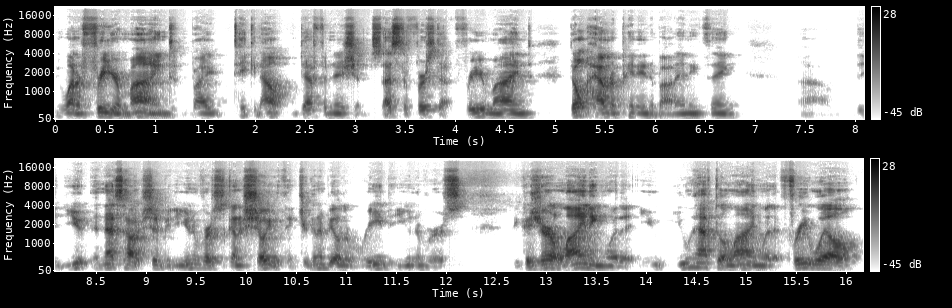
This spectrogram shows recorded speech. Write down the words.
you want to free your mind by taking out definitions. That's the first step. Free your mind. Don't have an opinion about anything. Uh, the, and that's how it should be. The universe is going to show you things. You're going to be able to read the universe because you're aligning with it. You you have to align with it. Free will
